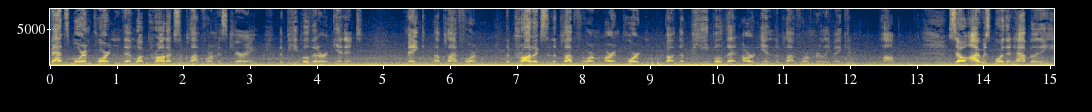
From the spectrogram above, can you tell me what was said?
That's more important than what products a platform is carrying. The people that are in it make a platform. The products in the platform are important, but the people that are in the platform really make it pop. So I was more than happy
